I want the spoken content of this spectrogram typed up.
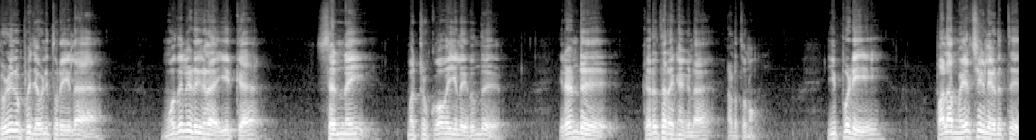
தொழில்நுட்ப ஜவுளித்துறையில் முதலீடுகளை ஈர்க்க சென்னை மற்றும் கோவையில் இருந்து இரண்டு கருத்தரங்கங்களை நடத்தணும். இப்படி பல முயற்சிகளை எடுத்து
